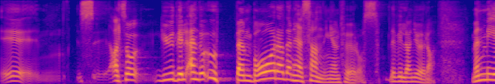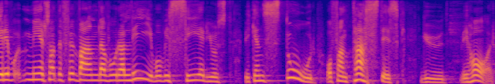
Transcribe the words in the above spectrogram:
Eh, alltså, Gud vill ändå uppenbara den här sanningen för oss. Det vill han göra. Men mer, mer så att det förvandlar våra liv och vi ser just vilken stor och fantastisk Gud vi har.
